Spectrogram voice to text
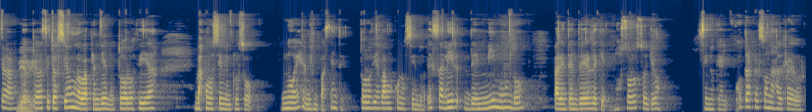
Claro, de cada situación uno va aprendiendo. Todos los días vas conociendo, incluso no es el mismo paciente. Todos los días vamos conociendo. Es salir de mi mundo para entender de que no solo soy yo, sino que hay otras personas alrededor.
